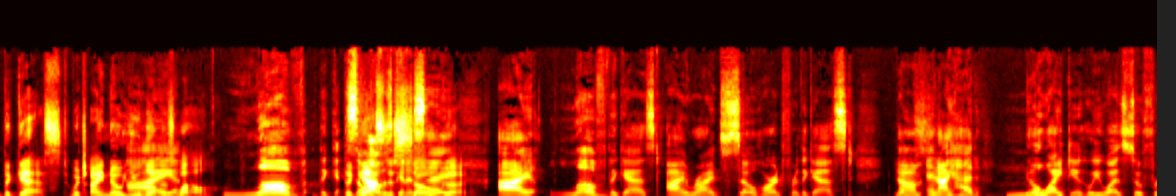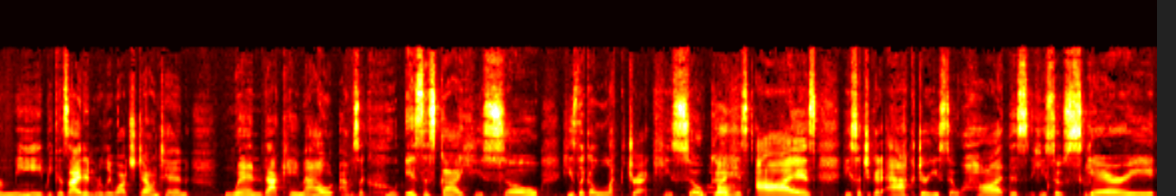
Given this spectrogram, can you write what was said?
The Guest, which I know you love as well. Love the guest. The so Guest I was is gonna so say, good. I love the guest. I ride so hard for the guest. Um, and I had no idea who he was. So for me, because I didn't really watch Downton, when that came out, I was like, "Who is this guy? He's so he's like electric. He's so good. His eyes. He's such a good actor. He's so hot. This he's so scary."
